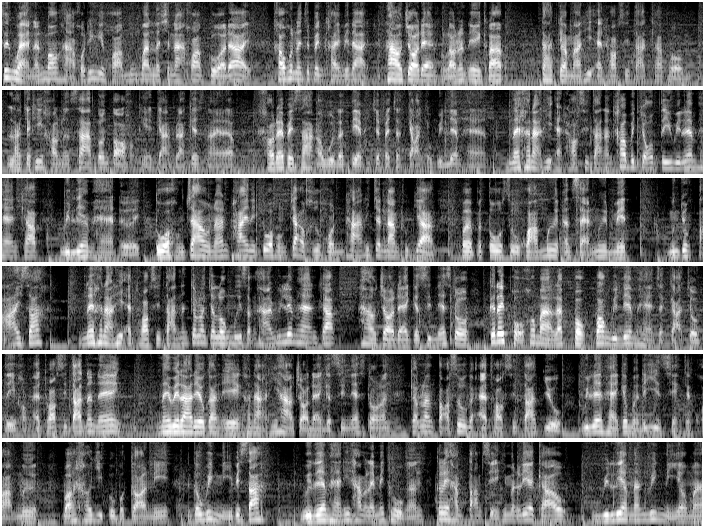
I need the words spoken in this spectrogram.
ซึ่งแหวนนั้นมองหาคนที่มีความมุ่งมั่นและชนะความกลัวได้ เขาคนนั้นจะเป็นใครไม่ได้ฮาวจอแดนของเรานั่นเองครับตัดกลับมาที่แอท o อกซิตัสครับผม หลังจากที่เขานั้นทราบต้นต่อของเหตุการณ์ Blackest Night แล้ว เขาได้ไปสร้างอาวุธและเตรียมที่จะไปจัดการกับวิลเลียมแฮนในขณะที่แอท o อกซิตัสนั้นเข้าไปโจมตีวิลเลียมแฮนครับ วิลเลียมแฮนเอ๋ยตัวของเจ้านั้นภายในตัวของเจ้าคือหนทางที่จะนำทุกอย่าง เปิดประตูสู่ความมืดอันแสนมืดมิด มึงจงตายซะในขณะที่แอท o อกซิตัสนั้นกำลังจะลงมือสังหารวิลเลียมแฮนครับ ฮาวจอแดนกับซินเนสโตก็ได้โผล่เข้ามาและปกป้องวิลเลียมแฮนจากการโจมตีของแอท o อกซิตัสนั่นเอง ในเวลาเดียวกันเองขณะที่ฮาวจอแดนกับซินเนสโตนั้นกำลังต่อสู้กับแอท o อกซิตัสอยู่วิลเลียมแฮนก็เหมือนได้ยินเสียงจากความมืด บอกให้เขาหยิบอุปกรณ์นี้แล้วก็วิ่งหนีไปซะวิลเลียมแฮนที่ทำอะไรไม่ถูกนั้น ก็เลยทำตามเสียงที่มันเรียกเขาวิลเลียมนั้นวิ่งหนีออกมา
